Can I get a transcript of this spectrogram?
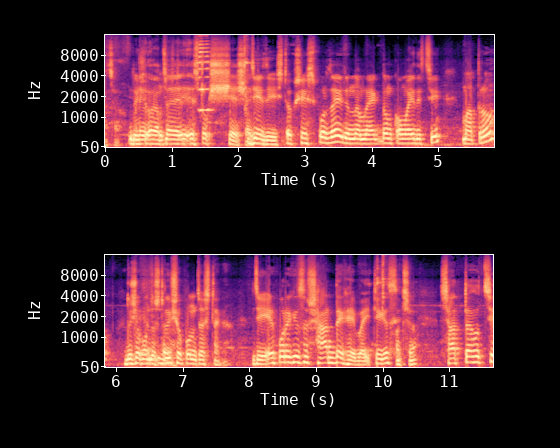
আচ্ছা। মানে স্টক শেষ জি জি স্টক শেষ পর্যায়ে এই জন্য আমরা একদম কমাই দিচ্ছি মাত্র দুশো পঞ্চাশ দুইশো পঞ্চাশ টাকা। জি এরপরে কিছু শার্ট দেখাই ভাই ঠিক আছে? আচ্ছা। শার্টটা হচ্ছে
